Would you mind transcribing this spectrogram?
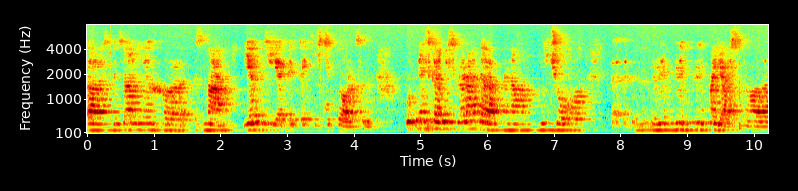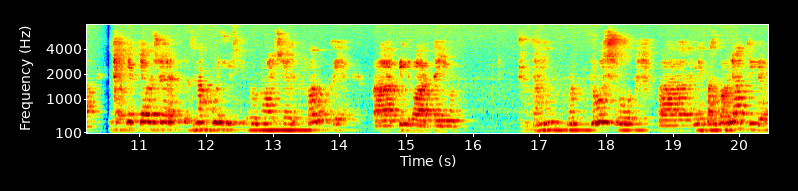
та спеціальних е, знань, як діяти в такій ситуації. Українська міська рада нам нічого е, не, не, не пояснювала. Так як я вже знаходжусь майже два роки е, під вартою, тому прошу е, не позбавляти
